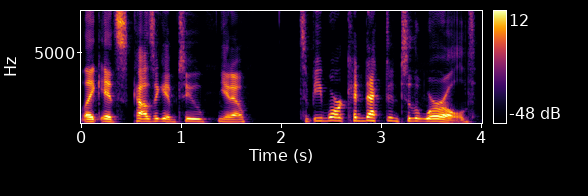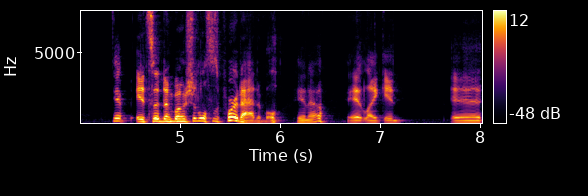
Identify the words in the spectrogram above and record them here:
like it's causing him to you know to be more connected to the world Yep, it's an emotional support animal, you know? It like it uh,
